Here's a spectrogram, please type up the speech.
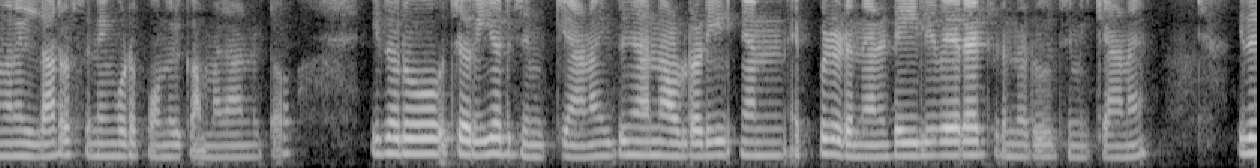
അങ്ങനെ എല്ലാ ഡ്രസ്സിന്റെയും കൂടെ പോകുന്നൊരു കമ്മലാണ് കേട്ടോ. ഇതൊരു ചെറിയൊരു ജിമിക്കയാണ് ഇത് ഞാൻ ഓൾറെഡി ഞാൻ എപ്പോഴും ഇടുന്നതാണ്. ഡെയിലി വെയർ ആയിട്ട് ഇടുന്നൊരു ജിമിക്കാണ്. ഇത്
